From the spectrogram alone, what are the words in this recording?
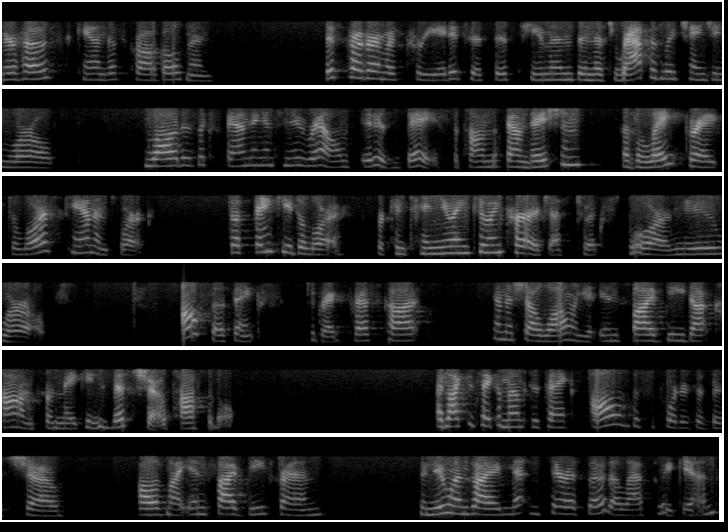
I'm your host, Candace Craw Goldman. This program was created to assist humans in this rapidly changing world. While it is expanding into new realms, it is based upon the foundation of the late, great Dolores Cannon's work. So thank you, Dolores, for continuing to encourage us to explore new worlds. Also, thanks to Greg Prescott and Michelle Walling at in5d.com for making this show possible. I'd like to take a moment to thank all of the supporters of this show, all of my In5D friends, the new ones I met in Sarasota last weekend,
